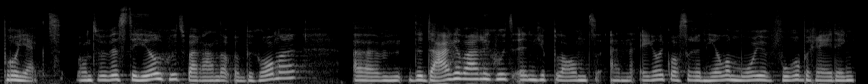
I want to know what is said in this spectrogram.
project. Want we wisten heel goed waaraan dat we begonnen. Um, de dagen waren goed ingepland en eigenlijk was er een hele mooie voorbereiding,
